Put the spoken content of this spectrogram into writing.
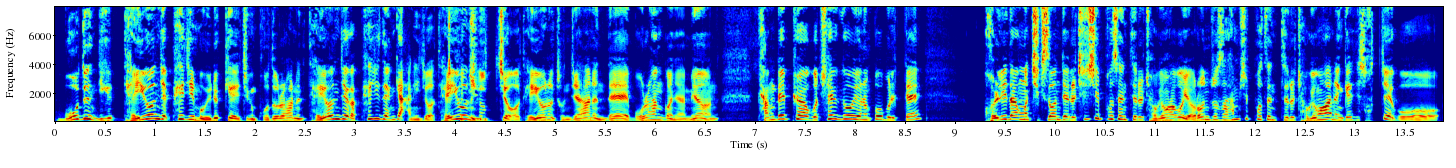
모든 이게 대의원제 폐지 뭐 이렇게 지금 보도를 하는데 대의원제가 폐지된 게 아니죠. 대의원은 그렇죠. 있죠. 대의원은 존재하는데 뭘 한 거냐면 당 대표하고 최고위원을 뽑을 때 권리당원 직선제를 70%를 적용하고 여론조사 30%를 적용하는 게 첫째고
